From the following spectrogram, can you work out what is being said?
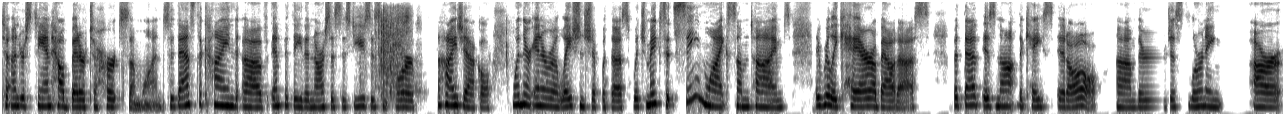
to understand how better to hurt someone. So that's the kind of empathy the narcissist uses or the hijackal when they're in a relationship with us, which makes it seem like sometimes they really care about us, but that is not the case at all. Um, they're just learning our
